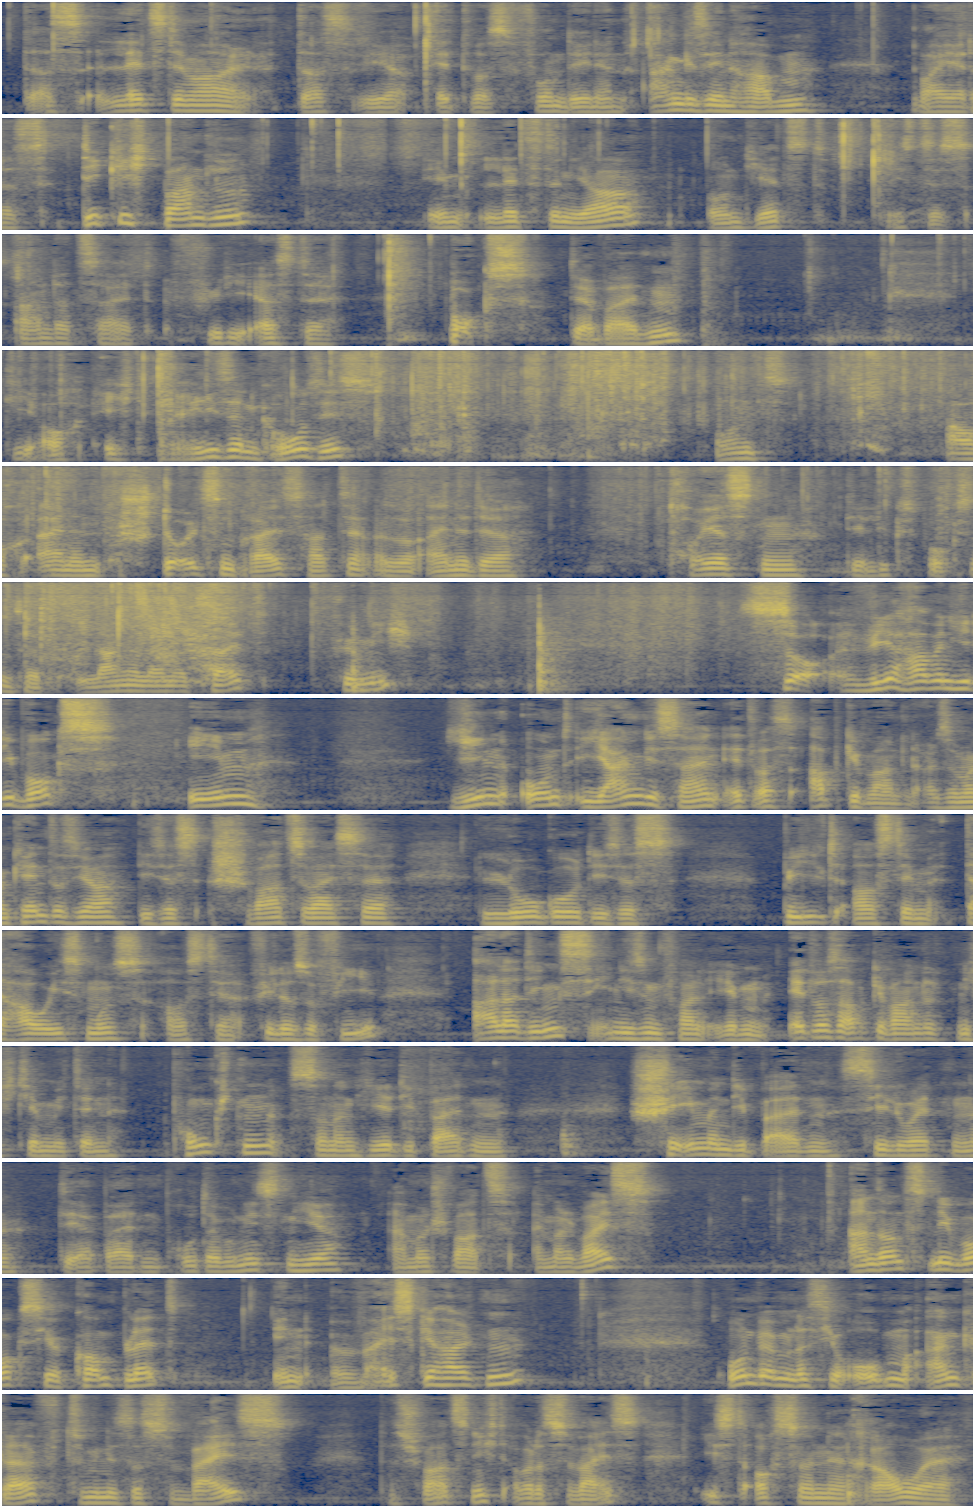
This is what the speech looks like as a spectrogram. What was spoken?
Das letzte Mal, dass wir etwas von denen angesehen haben, war ja das Dickicht-Bundle im letzten Jahr. Und jetzt ist es an der Zeit für die erste Box der beiden, die auch echt riesengroß ist und auch einen stolzen Preis hatte. Also eine der teuersten Deluxe-Boxen seit langer, langer Zeit für mich. So, wir haben hier die Box im Yin und Yang Design etwas abgewandelt. Also man kennt das ja, dieses schwarz-weiße Logo, dieses Bild aus dem Daoismus, aus der Philosophie. Allerdings in diesem Fall eben etwas abgewandelt, nicht hier mit den Punkten, sondern hier die beiden Schemen, die beiden Silhouetten der beiden Protagonisten hier. Einmal schwarz, einmal weiß. Ansonsten die Box hier komplett in weiß gehalten. Und wenn man das hier oben angreift, zumindest das Weiß, das Schwarz nicht, aber das Weiß, ist auch so eine raue,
